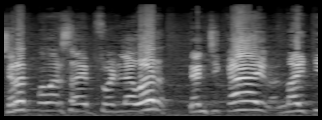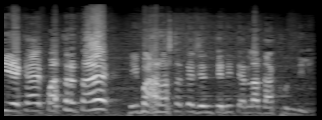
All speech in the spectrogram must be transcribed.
शरद पवार साहेब सोडल्यावर त्यांची काय लायकी आहे काय पात्रता आहे ही महाराष्ट्राच्या जनतेने त्यांना दाखवून दिली.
